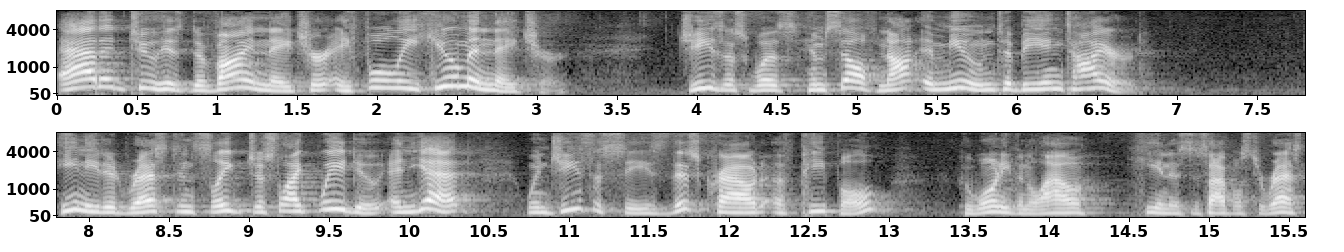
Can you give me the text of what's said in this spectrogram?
added to his divine nature a fully human nature. Jesus was himself not immune to being tired. He needed rest and sleep just like we do. And yet, when Jesus sees this crowd of people who won't even allow he and his disciples to rest,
